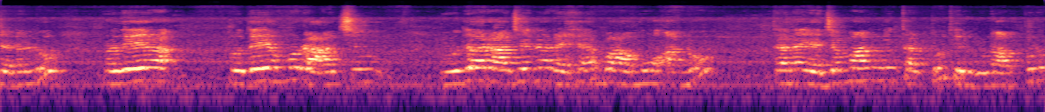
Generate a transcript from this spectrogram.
జనులు హృదయ హృదయము రాజు యూదరాజైన రెహబాము అను తన యజమానుని తట్టు తిరుగును. అప్పుడు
